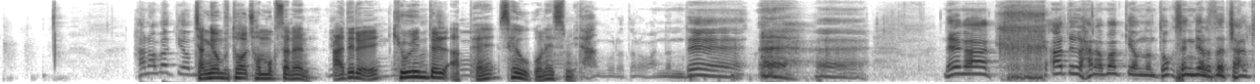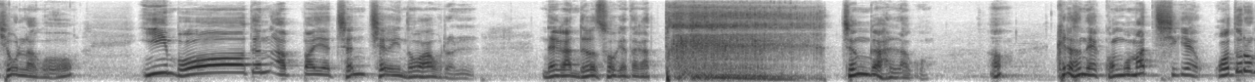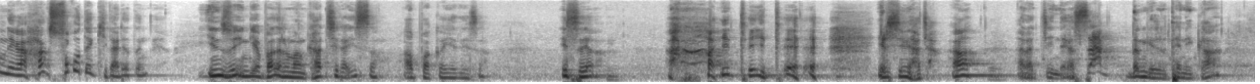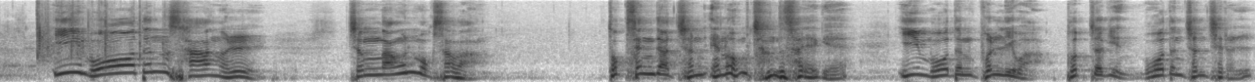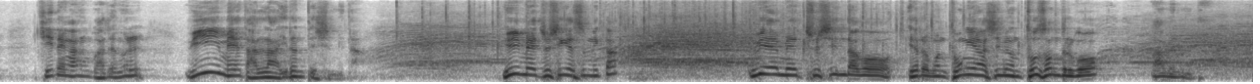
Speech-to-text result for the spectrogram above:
작년부터 전 목사는 아들을 교인들 앞에 세우곤 했습니다. 내가 크, 아들 하나밖에 없는 독생자로서 잘 키우려고 이 모든 아빠의 전체의 노하우를 내가 너 속에다가 다 증가하려고 어? 그래서 내 공부 마치게 오도록 내가 학수고대 기다렸던 거야 인수인계 받을 만한 가치가 있어 아빠 거에 대해서 있어요? 아, 이때 이때 열심히 하자 어? 알았지? 내가 싹 넘겨줄 테니까 이 모든 사항을 정강훈 목사와 독생자 전애농 전도사에게 이 모든 권리와 법적인 모든 전체를 진행하는 과정을 위임해 달라 이런 뜻입니다 위임해 주시겠습니까? 위임해 주신다고 여러분 동의하시면 두 손 들고 아멘입니다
